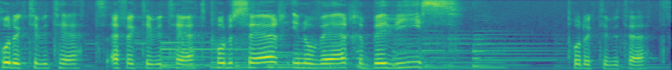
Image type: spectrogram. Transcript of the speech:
Produktivitet, effektivitet. Produser, innover, bevis. Produktivitet.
